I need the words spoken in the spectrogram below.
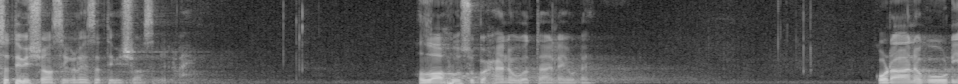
സത്യവിശ്വാസികളെ സത്യവിശ്വാസിനികളെ. അള്ളാഹു സുബാനുവത്താലയുടെ കൊടാനുകൂടി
